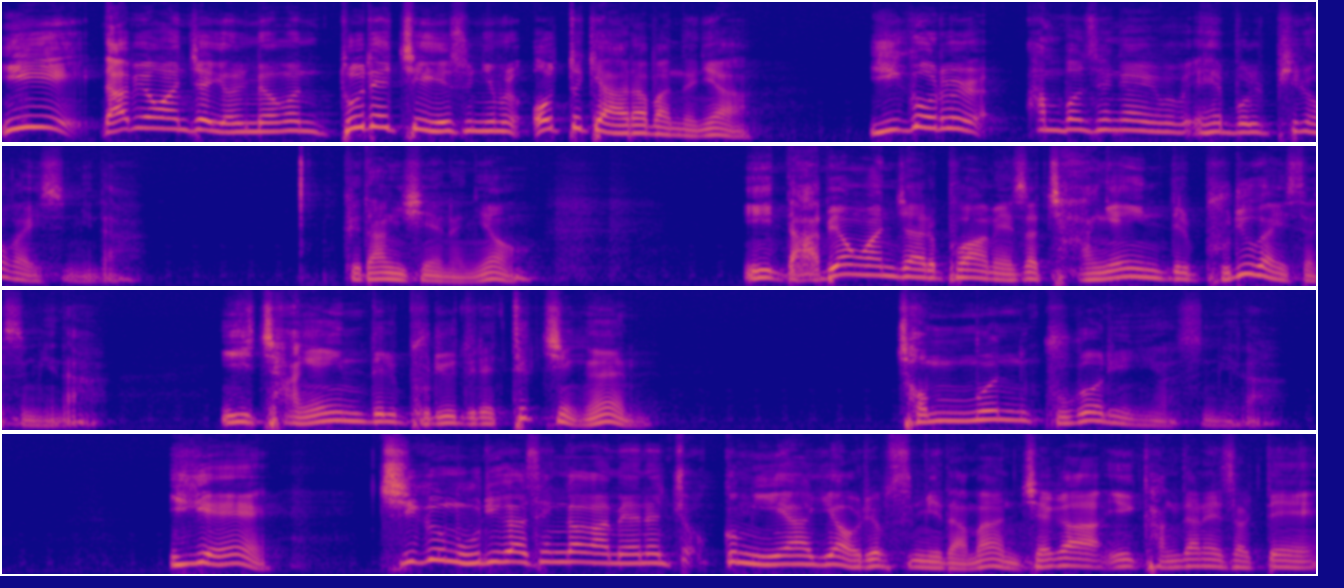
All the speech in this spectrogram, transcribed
이 나병 환자 10명은 도대체 예수님을 어떻게 알아봤느냐? 이거를 한번 생각해 볼 필요가 있습니다. 그 당시에는요. 이 나병 환자를 포함해서 장애인들 부류가 있었습니다. 이 장애인들 부류들의 특징은 전문 국어린이었습니다. 이게 지금 우리가 생각하면은 조금 이해하기 어렵습니다만 제가 이 강단에 설 때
